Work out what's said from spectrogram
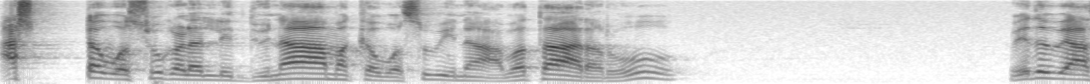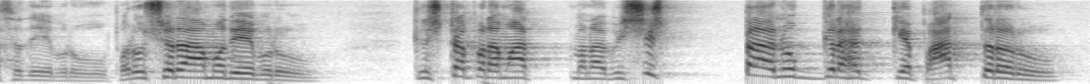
ಅಷ್ಟ ವಸುಗಳಲ್ಲಿ ದ್ವಿನಾಮಕ ವಸುವಿನ ಅವತಾರರು ವೇದವ್ಯಾಸದೇವರು, ಪರಶುರಾಮದೇವರು, ಕೃಷ್ಣ ಪರಮಾತ್ಮನ ವಿಶಿಷ್ಟ ಅನುಗ್ರಹಕ್ಕೆ ಪಾತ್ರರು.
